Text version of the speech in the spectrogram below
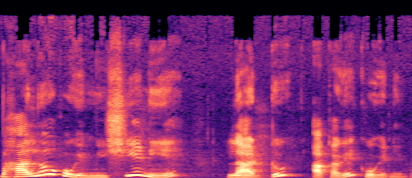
ভালো করে মিশিয়ে নিয়ে লাড্ডু আকারে করে নেব।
